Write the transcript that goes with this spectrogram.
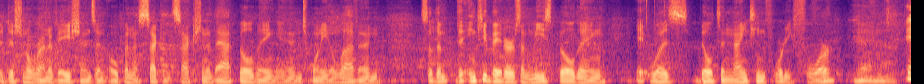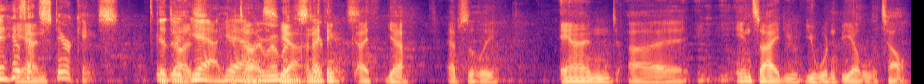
additional renovations and open a second section of that building in 2011. So the, the incubator is a Mies building. It was built in 1944. yeah. It has that staircase. It does. Yeah, yeah. It does. I remember yeah, and I think. I yeah, absolutely. And uh, inside, you you wouldn't be able to tell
